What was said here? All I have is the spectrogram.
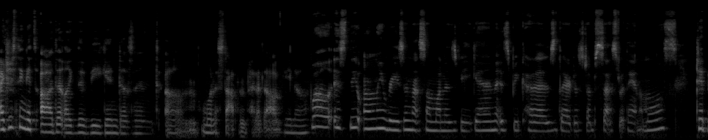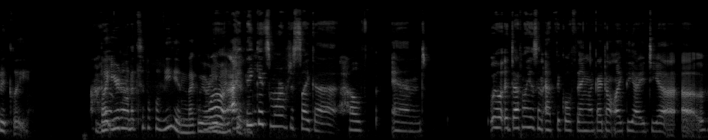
I just think it's odd that like the vegan doesn't um want to stop and pet a dog, you know? Well, is the only reason that someone is vegan is because they're just obsessed with animals? Typically. I But you're not a typical vegan, like we already well, mentioned. I think it's more of just like a health and well, it definitely is an ethical thing. Like I don't like the idea of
